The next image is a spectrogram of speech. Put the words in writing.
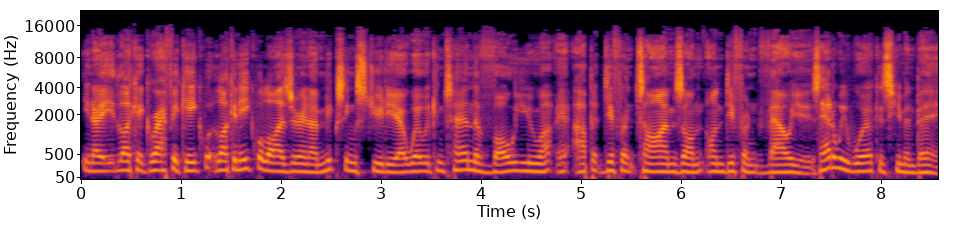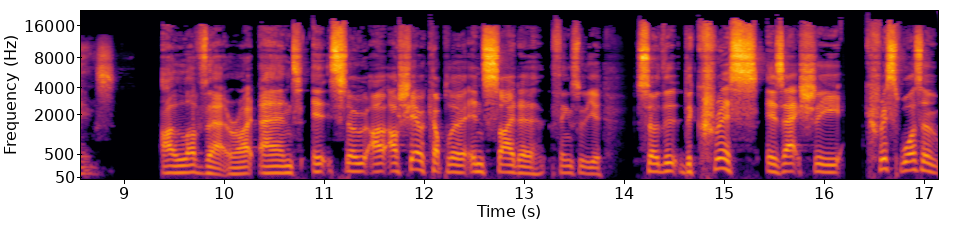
you know, like a graphic equal, like an equalizer in a mixing studio where we can turn the volume up at different times on on different values. How do we work as human beings? I love that, right? And it, so I'll share a couple of insider things with you. So the the Chris is actually Chris was a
